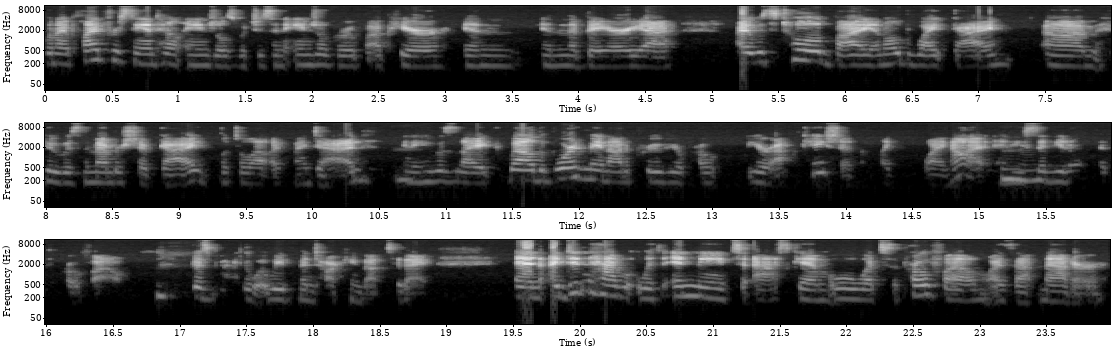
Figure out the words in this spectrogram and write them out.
when I applied for Sandhill Angels, which is an angel group up here in in the Bay Area, I was told by an old white guy um, who was the membership guy, looked a lot like my dad, and he was like, "Well, the board may not approve your pro- your application." I'm like, "Why not?" And mm-hmm. he said, "You don't fit the profile." It Goes back to what we've been talking about today. And I didn't have it within me to ask him, "Well, what's the profile and why does that matter?"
